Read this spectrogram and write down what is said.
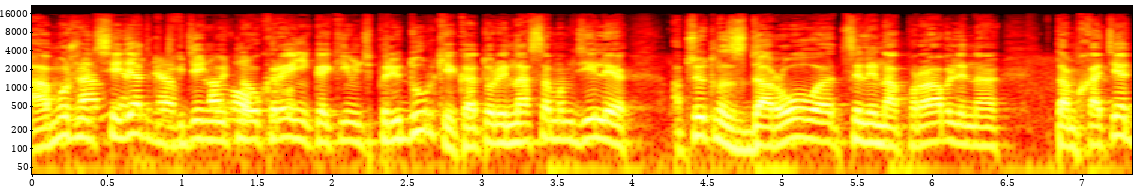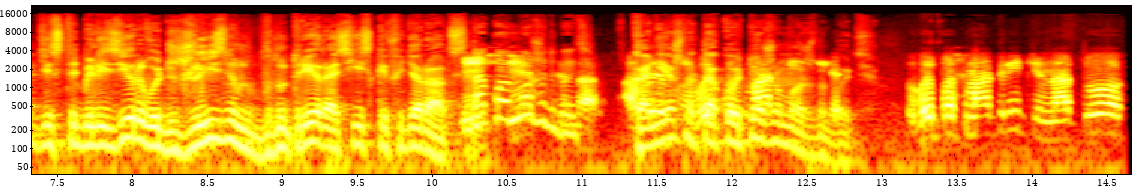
А может быть, сидят где-нибудь на. Украине какие-нибудь придурки, которые на самом деле абсолютно здорово, целенаправленно там хотят дестабилизировать жизнь внутри Российской Федерации. Такое может быть? А вы- Конечно, вы такое тоже может быть. Вы посмотрите на то,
